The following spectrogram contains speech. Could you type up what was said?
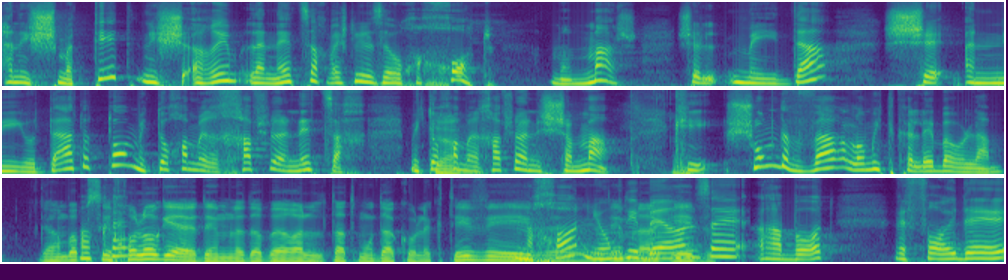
הנשמתית נשארים לנצח, ויש לי לזה הוכחות. ממש, של מידע שאני יודעת אותו מתוך המרחב של הנצח, מתוך כן. המרחב של הנשמה. כי שום דבר לא מתכלה בעולם. גם אוקיי. בפסיכולוגיה יודעים לדבר על תת-מודע קולקטיבי. נכון, יונג ויודעים דיבר על להגיד- זה רבות, ופרויד, אה,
